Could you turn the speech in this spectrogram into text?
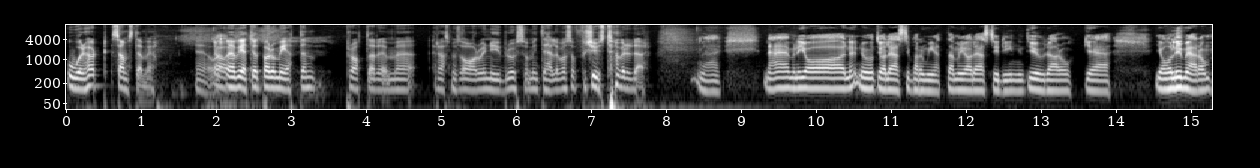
oerhört samstämmiga. Eh, och, ja. och jag vet ju att Barometern pratade med Rasmus Aro i Nybro som inte heller var så förtjust över det där. Nej, Nej men jag, nu, nu har inte jag läst i Barometer, men jag läste ju din intervju där och jag håller ju med dem.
